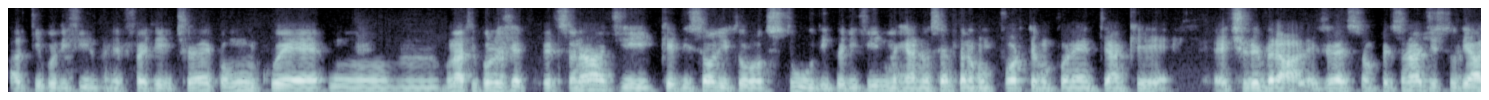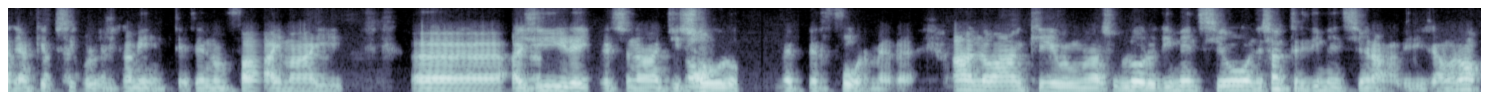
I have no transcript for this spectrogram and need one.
al, tipo di film che fai te, cioè comunque un, una tipologia di personaggi che di solito studi per i film che hanno sempre una forte componente anche eh, cerebrale, cioè sono personaggi studiati anche psicologicamente, te non fai mai eh, agire i personaggi no. solo performer, hanno anche una loro dimensione, sono tridimensionali, diciamo, no?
